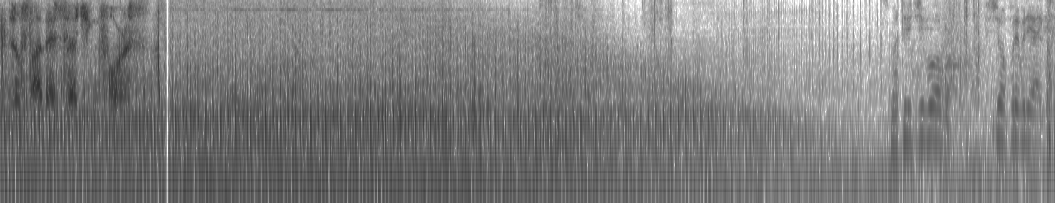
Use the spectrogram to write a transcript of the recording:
It Looks like they're searching for us. Смотрите в оба. Все проверяйте.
